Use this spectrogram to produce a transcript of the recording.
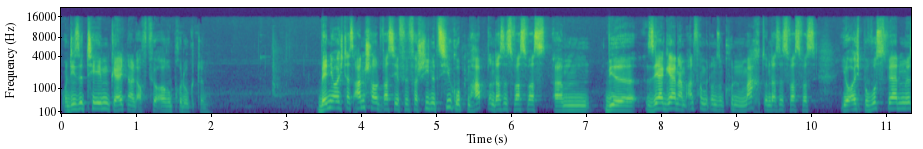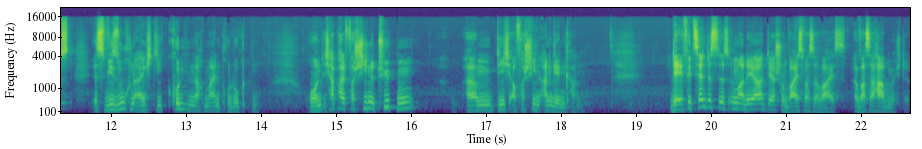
Und diese Themen gelten halt auch für eure Produkte. Wenn ihr euch das anschaut, was ihr für verschiedene Zielgruppen habt, und das ist was, was ähm, wir sehr gerne am Anfang mit unseren Kunden macht, und das ist was, was ihr euch bewusst werden müsst, ist, wie suchen eigentlich die Kunden nach meinen Produkten. Und ich habe halt verschiedene Typen ähm, die ich auch verschieden angehen kann. Der effizienteste ist immer der, der schon weiß, was er weiß, äh, was er haben möchte.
